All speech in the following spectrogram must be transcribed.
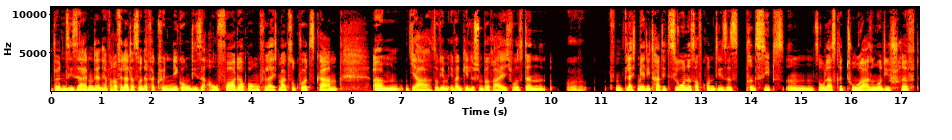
Würden Sie sagen denn, Herr Pfarrer Feller, dass so in der Verkündigung diese Aufforderung vielleicht mal zu kurz kam? Ähm, ja, so wie im evangelischen Bereich, wo es dann äh, vielleicht mehr die Tradition ist aufgrund dieses Prinzips ähm, Sola Scriptura, also nur die Schrift,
